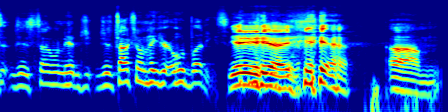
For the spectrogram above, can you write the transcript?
just, just, someone, just talk to them like your old buddies. yeah, yeah, yeah, yeah. Um,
